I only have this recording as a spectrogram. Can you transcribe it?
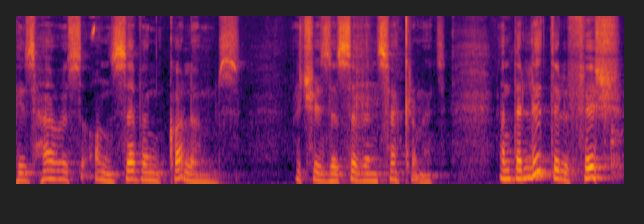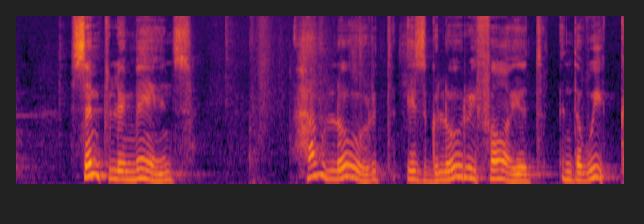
his house on seven columns, which is the seven sacraments. And the little fish simply means how Lord is glorified in the weak,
